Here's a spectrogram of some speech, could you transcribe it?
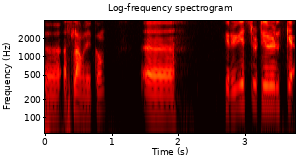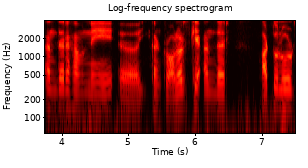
अस्सलाम वालेकुम प्रीवियस ट्यूटोरियल्स के अंदर हमने कंट्रोलर्स के अंदर ऑटो लोड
